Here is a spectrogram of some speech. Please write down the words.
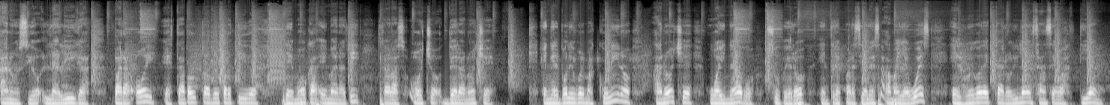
anunció la liga. Para hoy está pautado el partido de Moca en Manatí a las 8 de la noche. En el voleibol masculino, anoche Guaynabo superó en tres parciales a Mayagüez el juego de Carolina y San Sebastián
